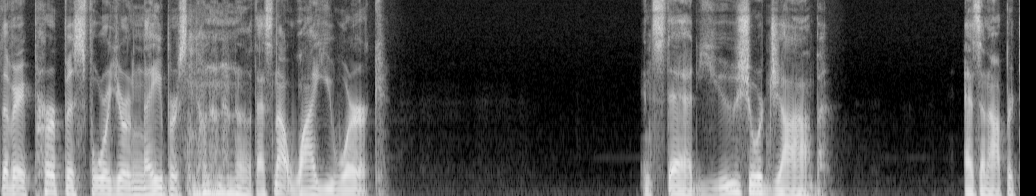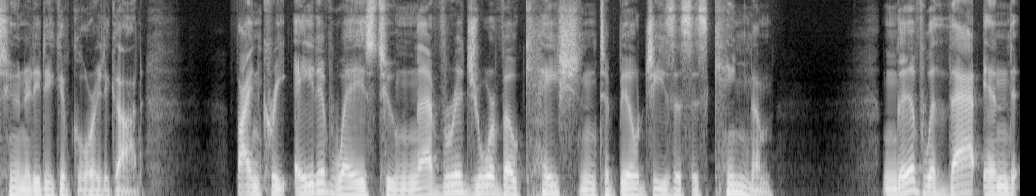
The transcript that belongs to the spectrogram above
the very purpose for your labors. No, no, no, no. That's not why you work. Instead, use your job as an opportunity to give glory to God. Find creative ways to leverage your vocation to build Jesus' kingdom. Live with that end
